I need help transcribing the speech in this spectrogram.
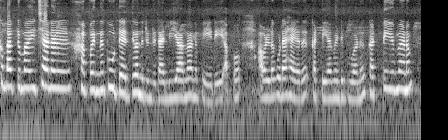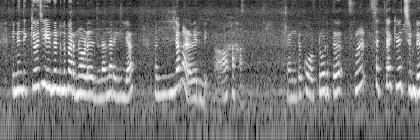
Welcome back to my channel അപ്പോൾ ഇന്ന് കൂട്ടുകാരത്തി വന്നിട്ടുണ്ട് കേട്ടോ അലിയ എന്നാണ് പേര്. അപ്പോൾ അവളുടെ കൂടെ ഹെയർ കട്ട് ചെയ്യാൻ വേണ്ടി പോവാണ്. കട്ട് ചെയ്യും വേണം. പിന്നെ എന്തൊക്കെയോ ചെയ്യുന്നുണ്ടെന്ന് പറഞ്ഞോളൂ. എന്താണെന്ന് അറിയില്ല. നല്ല മഴ വരുന്നുണ്ട്. ആഹാ രണ്ട് കോട്ട് കൊടുത്ത് ഫുൾ സെറ്റാക്കി വെച്ചിട്ടുണ്ട്.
